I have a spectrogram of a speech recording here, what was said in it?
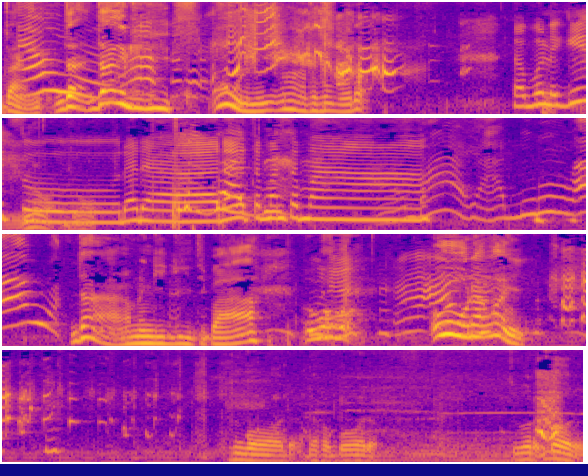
Jangan, jangan, jangan gigi. Uh, nggak bodoh. Gak boleh gitu. Dadah. Dadah teman-teman. Jangan menggigit pak. Uh, uh, nang oi. Bodoh, dah bodoh. Cibur bodoh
